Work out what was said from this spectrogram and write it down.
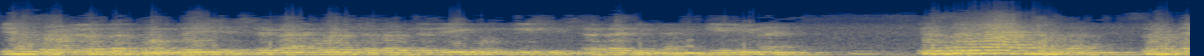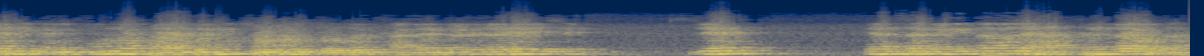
हे सोडलं तर कोणत्याही शिक्षकाने वर्षभर तरी कोणतीही शिक्षा त्या ठिकाणी गेली नाही. ते सर्व आठवतात. सर त्या ठिकाणी पूर्ण फळ्याकडे सोडत सोडत खाल्याकडे यायचे. जे त्यांचा गणितामध्ये हातखंडा होता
